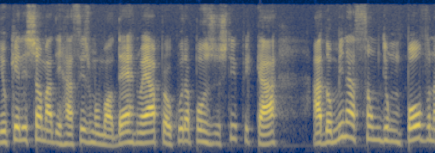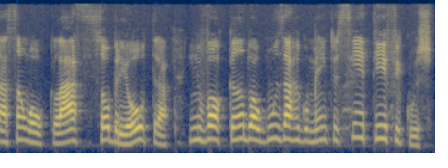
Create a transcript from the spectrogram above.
e o que ele chama de racismo moderno é a procura por justificar a dominação de um povo, nação ou classe sobre outra, invocando alguns argumentos científicos,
